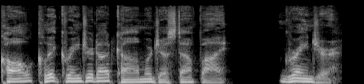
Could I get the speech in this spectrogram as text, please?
Call clickgrainger.com or just stop by. Grainger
